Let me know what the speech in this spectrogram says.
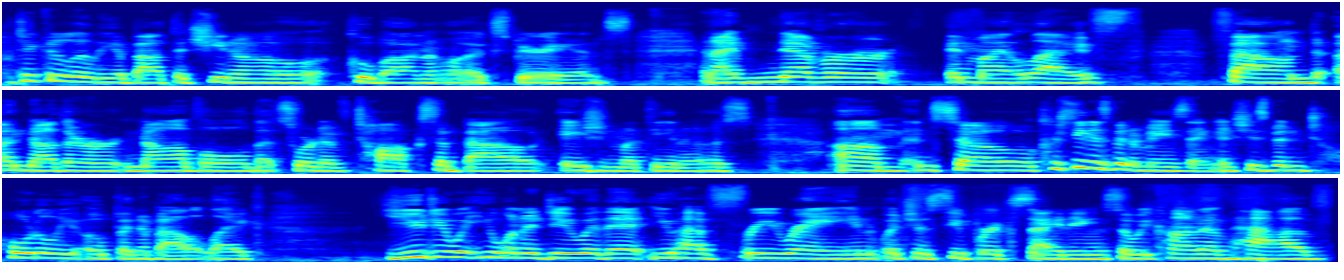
particularly about the Chino Cubano experience, and I've never in my life found another novel that sort of talks about Asian Latinos. Um, and so Cristina's been amazing, and she's been totally open about like you do what you want to do with it. You have free reign, which is super exciting. So we kind of have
